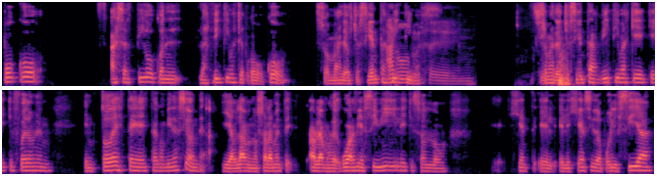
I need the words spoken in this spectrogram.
poco asertivo con las víctimas que provocó. Son más de 800 Ah, no, víctimas. eh, sí. Son más de 800 víctimas que, que, que fueron en, en toda este, esta combinación. Y hablamos no solamente, hablamos de guardias civiles, que son los eh, gente, el, el ejército, la policía,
